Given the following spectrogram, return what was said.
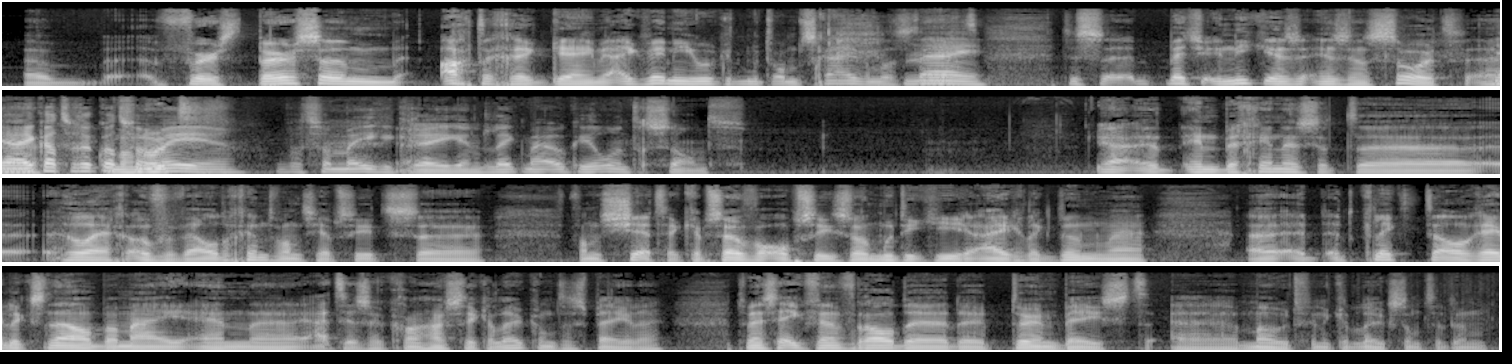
eh, eh, eh, first-person-achtige game. Ja, ik weet niet hoe ik het moet omschrijven. Het is, nee. echt- het is eh, een beetje uniek in, in zijn soort. Eh, ja, ik had er ook wat van, nooit- mee, eh, wat van meegekregen. En het leek mij ook heel interessant. Ja, in het begin is het eh, heel erg overweldigend, want je hebt zoiets eh, van shit, ik heb zoveel opties, wat moet ik hier eigenlijk doen? Maar eh, het, het klikt al redelijk snel bij mij en eh, ja, het is ook gewoon hartstikke leuk om te spelen. Tenminste, ik vind vooral de, de turn-based eh, mode vind ik het leukst om te doen.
